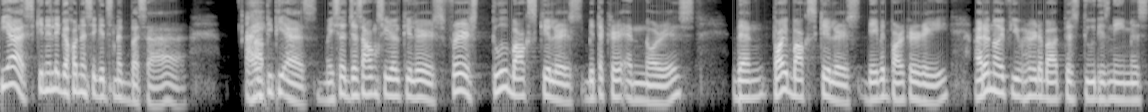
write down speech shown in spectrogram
PS, kinilig ako na si Gids nagbasa. Ay. Ah, PPS, may suggest akong serial killers. First, Toolbox Killers, Whittaker and Norris. Then, Toy Box Killers, David Parker Ray. I don't know if you've heard about this dude. His name is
